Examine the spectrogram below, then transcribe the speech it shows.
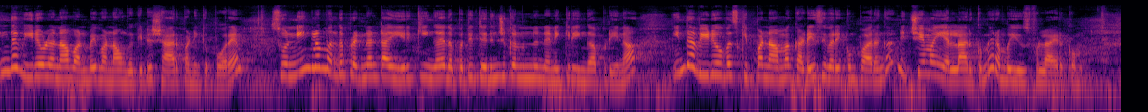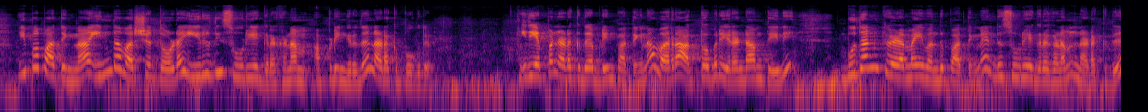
இந்த வீடியோவில் நான் ஒன் பை ஒன்னாக உங்ககிட்ட ஷேர் பண்ணிக்க போகிறேன் ஸோ நீங்களும் வந்து ப்ரெக்னெண்ட்டாக இருக்கீங்க இதை பற்றி தெரிஞ்சுக்கணும்னு நினைக்கிறீங்க அப்படின்னா இந்த வீடியோவை ஸ்கிப் பண்ணாமல் கடைசி வரைக்கும் பாருங்கள் நிச்சயமாக எல்லாருக்குமே ரொம்ப யூஸ்ஃபுல்லாக இருக்கும். இப்போ பார்த்தீங்கன்னா இந்த வருஷத்தோட இறுதி சூரிய கிரகணம் அப்படிங்கிறது நடக்க போகுது. இது எப்போ நடக்குது அப்படின்னு பார்த்தீங்கன்னா வர அக்டோபர் இரண்டாம் தேதி புதன்கிழமை வந்து பார்த்திங்கன்னா இந்த சூரிய கிரகணம் நடக்குது.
